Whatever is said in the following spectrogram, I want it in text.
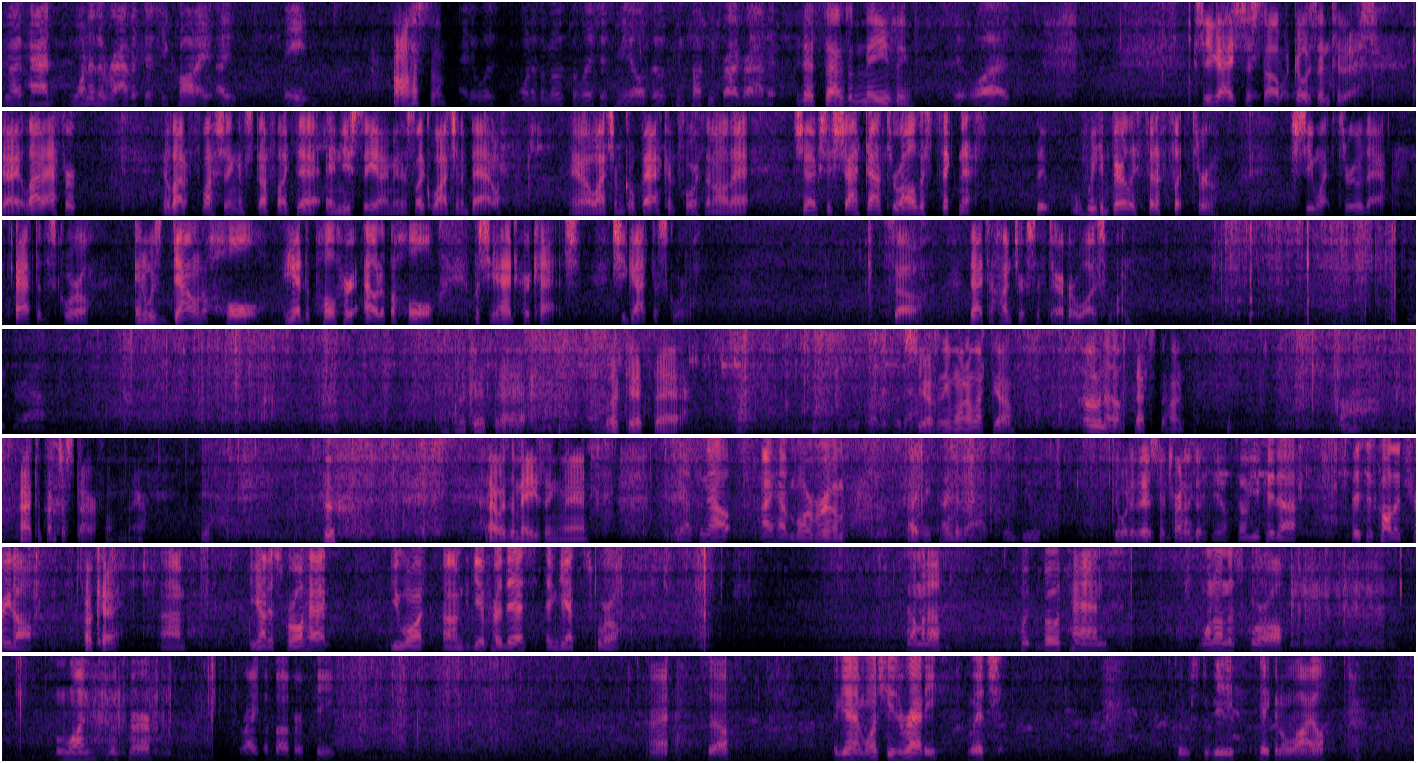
You know, I've had one of the rabbits that she caught. I, I ate, awesome. and it was one of the most delicious meals. It was Kentucky Fried Rabbit. That sounds amazing. It was. So you guys just saw what goes into this. Okay, a lot of effort, a lot of flushing and stuff like that, and you see, I mean, it's like watching a battle. You know, watch them go back and forth and all that. She actually shot down through all this thickness that we could barely fit a foot through. She went through that after the squirrel and was down a hole. He had to pull her out of the hole, but she had her catch. She got the squirrel. So that's a huntress if there ever was one. Take her out. Look at that. Look at that. She doesn't even want to let go. Oh no. That's the hunt. Ah. That's a bunch of styrofoam there. Yeah. Oof. That was amazing, man. Yeah, so now I have more room. I could kind of actually do Do what it is you're trying to do. to do. So you could, uh, this is called a trade-off. Okay. Um, you got a squirrel head. You want um, to give her this and get the squirrel. So I'm gonna put both hands, one on the squirrel, one with her right above her feet. All right, so again, once she's ready, which seems to be taking a while,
